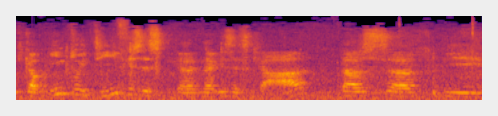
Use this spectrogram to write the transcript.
ich glaube, intuitiv ist es, ist es klar, dass, die,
